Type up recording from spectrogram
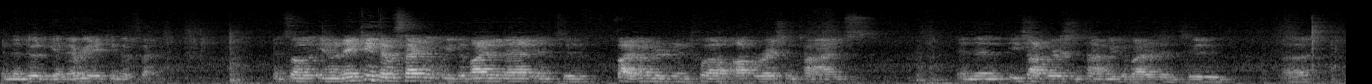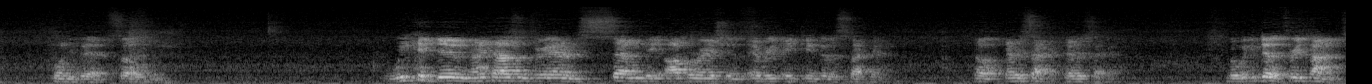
and then do it again every 18th of a second. And so in an 18th of a second, we divided that into 512 operation times and then each operation time we divided into uh, 20 bits. So we could do 9,370 operations every 18th of a second. No, every second, every second. But we could do it three times.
